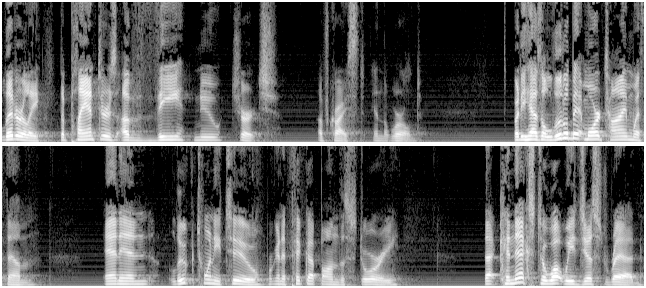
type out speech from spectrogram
literally the planters of the new church of Christ in the world. But he has a little bit more time with them. And in Luke 22, we're going to pick up on the story that connects to what we just read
